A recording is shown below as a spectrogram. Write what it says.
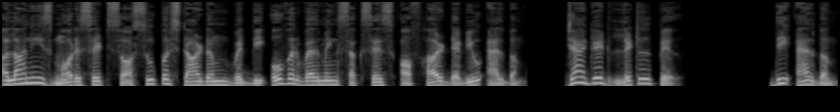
Alanis Morissette saw superstardom with the overwhelming success of her debut album, Jagged Little Pill. The album,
